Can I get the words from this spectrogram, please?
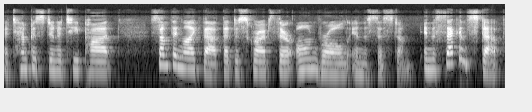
a tempest in a teapot, something like that that describes their own role in the system. In the second step,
